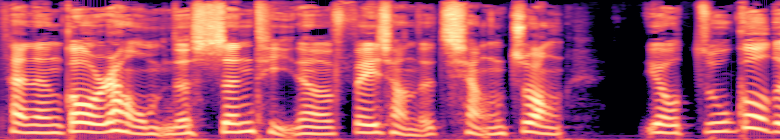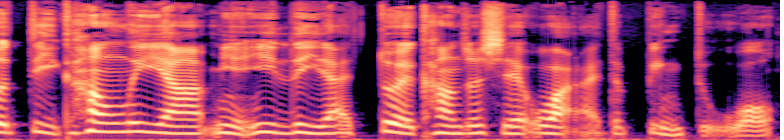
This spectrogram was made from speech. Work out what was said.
才能够让我们的身体呢非常的强壮，有足够的抵抗力啊、免疫力来对抗这些外来的病毒哦。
